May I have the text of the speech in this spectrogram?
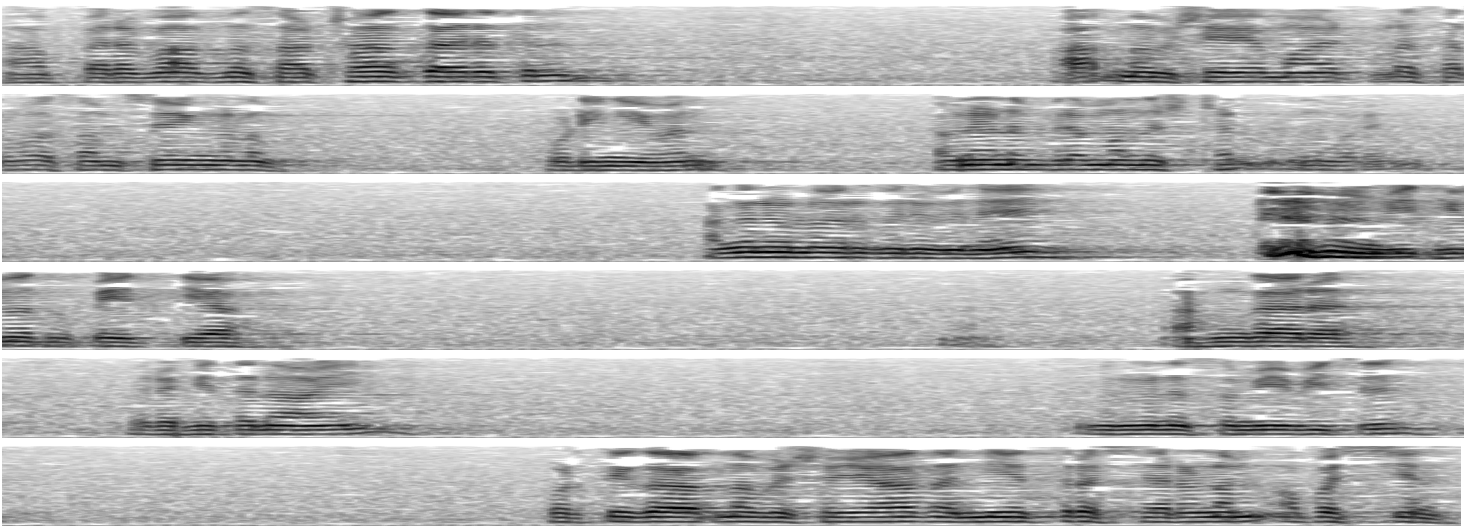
ആ പരമാത്മ സാക്ഷാത്കാരത്തിൽ ആത്മവിഷയമായിട്ടുള്ള സർവ സംശയങ്ങളും ഒടുങ്ങിയവൻ അവനാണ് ബ്രഹ്മനിഷ്ഠൻ എന്ന് പറയുന്നത് അങ്ങനെയുള്ള ഒരു ഗുരുവിനെ വിധിവതുപേത്യ അഹങ്കാരരഹിതനായി ഗുരുവിനെ സമീപിച്ച് പ്രത്യേകാത്മ വിഷയാത് അന്യത്ര ശരണം അപശ്യൻ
